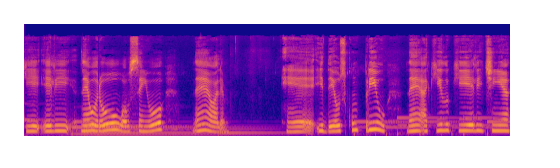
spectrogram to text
que ele, né, orou ao Senhor, né? Olha, é, e Deus cumpriu, né, aquilo que ele tinha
